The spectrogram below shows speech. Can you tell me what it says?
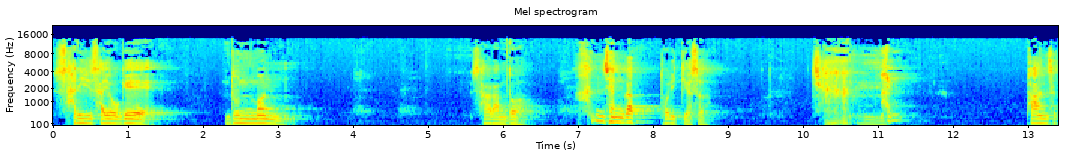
사리사욕에 눈먼 사람도 한 생각 돌이켜서 정말 반성,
